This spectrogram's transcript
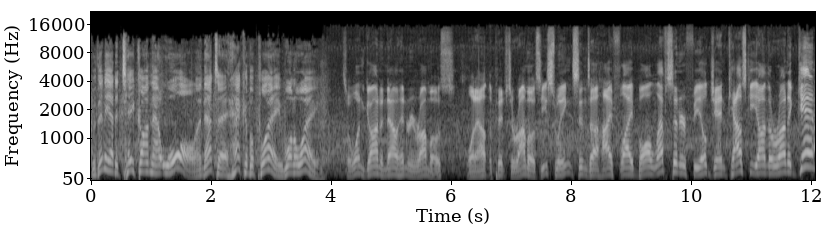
but then he had to take on that wall, and that's a heck of a play. One away. So one gone, and now Henry Ramos. One out the pitch to Ramos. He swings, sends a high fly ball left center field. Jankowski on the run again.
